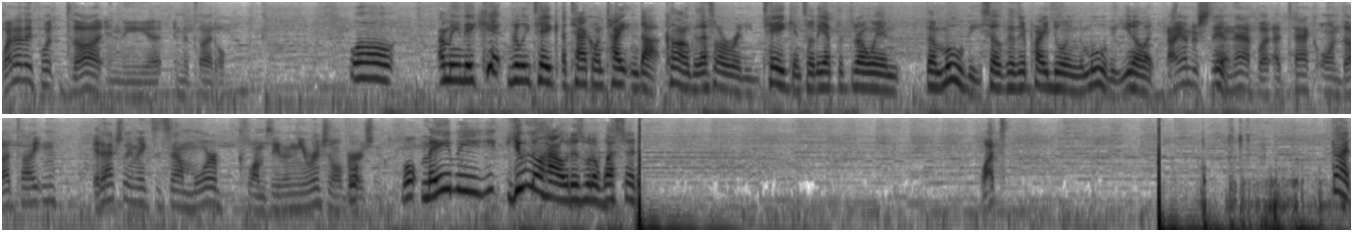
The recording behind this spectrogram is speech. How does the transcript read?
Why do they put the in the uh, in the title? Well, I mean, they can't really take AttackOnTitan.com because that's already taken, so they have to throw in the movie. So, because they're probably doing the movie, you know, like I understand Yeah. that, but Attack on the Titan, it actually makes it sound more clumsy than the original version. well, maybe you, you know how it is with a Western. What? God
